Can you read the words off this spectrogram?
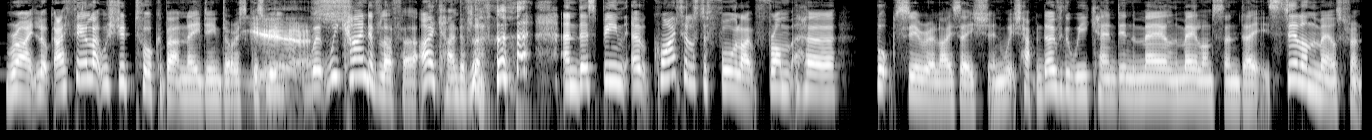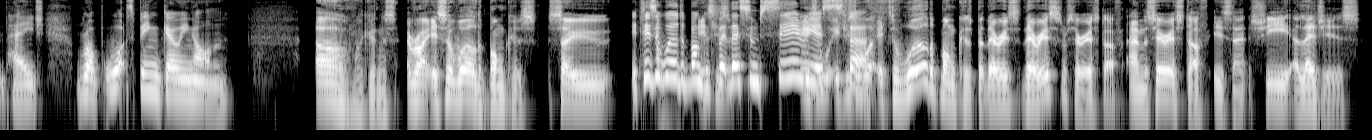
Right. Look, I feel like we should talk about Nadine Dorries because Yes. we, we we kind of love her. I kind of love her, and there's been uh, quite a lot of fallout from her book serialization, which happened over the weekend in the Mail and the Mail on Sunday. It's still on the Mail's front page. Rob, what's been going on? Oh my goodness! Right, it's a world of bonkers. So It is a world of bonkers, It is- but there's some serious it's a, it is a stuff. wo- it's a world of bonkers, but there is there is some serious stuff, and the serious stuff is that she alleges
